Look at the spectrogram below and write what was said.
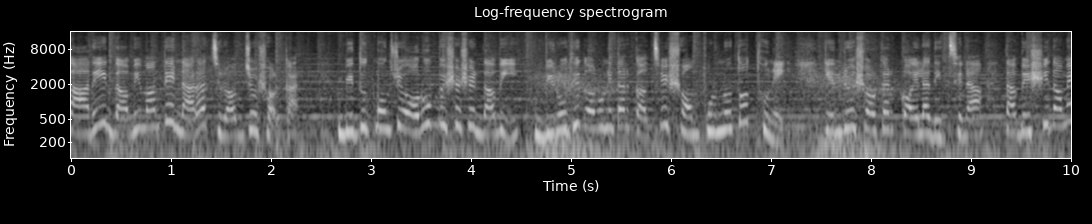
তার এই দাবি মানতে নারাজ রাজ্য সরকার। বিদ্যুৎ মন্ত্রী অরূপ বিশ্বাসের দাবি, বিরোধী দলনেতার কাছে সম্পূর্ণ তথ্য নেই। কেন্দ্রীয় সরকার কয়লা দিচ্ছে না, তা বেশি দামে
